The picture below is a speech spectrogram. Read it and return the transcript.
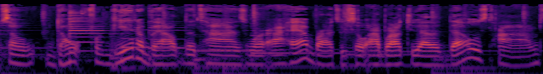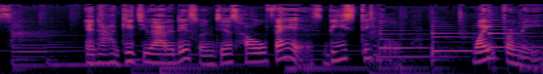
So don't forget about the times where I have brought you. So I brought you out of those times, and I'll get you out of this one. Just hold fast, be still, wait for me.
